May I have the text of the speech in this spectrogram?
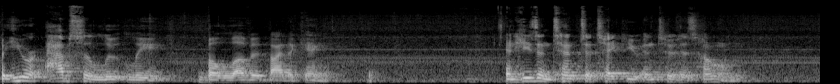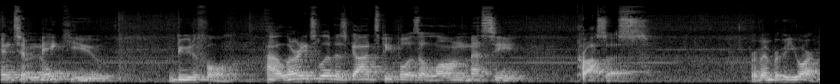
But you are absolutely beloved by the King. And He's intent to take you into His home and to make you beautiful. Uh, learning to live as God's people is a long, messy process. Remember who you are.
